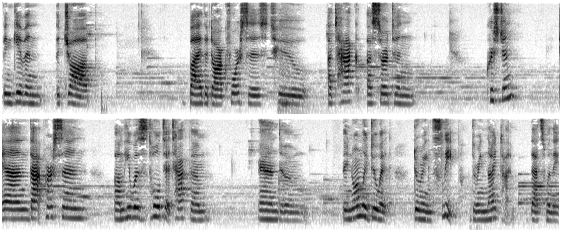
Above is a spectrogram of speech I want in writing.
been given the job by the dark forces to attack a certain Christian, and that person, um, he was told to attack them, and um, they normally do it during sleep, during nighttime. That's when they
